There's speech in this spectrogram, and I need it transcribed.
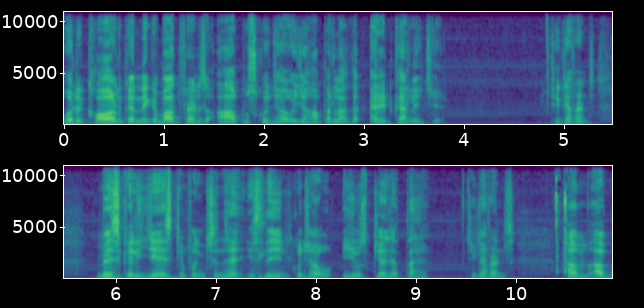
اور ریکارڈ کرنے کے بعد فرینڈز آپ اس کو جو ہے وہ یہاں پر لا کر ایڈٹ کر لیجیے۔ ٹھیک ہے فرینڈز بیسیکلی یہ اس کے فنکشن ہیں، اس لیے ان کو جو ہے وہ یوز کیا جاتا ہے۔ ٹھیک ہے فرینڈز ہم اب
